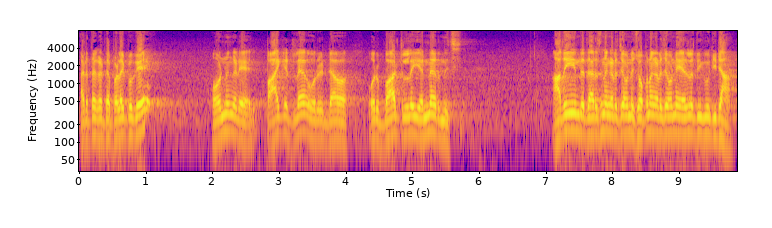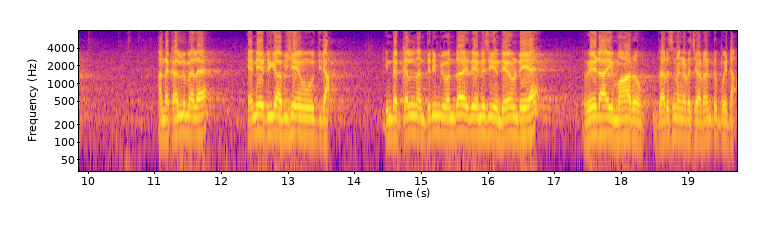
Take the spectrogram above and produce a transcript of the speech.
அடுத்த கட்ட பிழைப்புக்கு ஒன்றும் கிடையாது. பாக்கெட்டில் ஒரு ட- ஒரு பாட்டிலில் எண்ணெய் இருந்துச்சு. அதையும் இந்த தரிசனம் கிடைச்ச உடனே சொப்பனம் கிடைச்ச உடனே எதில் தூக்கி ஊற்றிட்டான் அந்த கல் மேலே எண்ணெயை தூக்கி அபிஷேகம் ஊற்றிட்டான் இந்த கல் நான் திரும்பி வந்தால் இது என்ன செய்யும்? தேவனுடைய வீடாகி மாறும். தரிசனம் கிடைச்சாடான்ட்டு போயிட்டான்.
